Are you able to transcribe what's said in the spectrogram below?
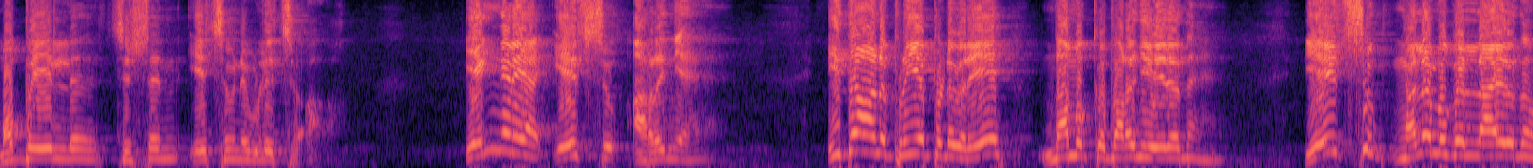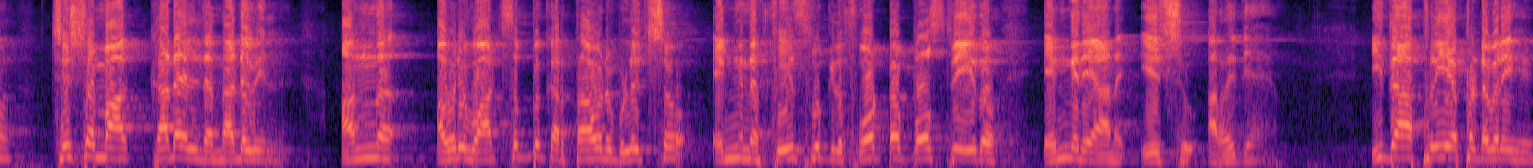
മൊബൈലിൽ ശിഷ്യൻ യേശുവിനെ വിളിച്ചോ? എങ്ങനെയാ യേശു അറിഞ്ഞ്? ഇതാണ് പ്രിയപ്പെട്ടവരെ നമുക്ക് പറഞ്ഞു തരുന്നത്. യേശു മലമുകളിലായിരുന്നു ശിഷ്യന്മാർ കടലിന്റെ നടുവിൽ. അന്ന് അവർ വാട്സപ്പ് കർത്താവിനെ വിളിച്ചോ? എങ്ങനെ ഫേസ്ബുക്കിൽ ഫോട്ടോ പോസ്റ്റ് ചെയ്തോ? എങ്ങനെയാണ് യേശു അറിഞ്ഞത് ഇതാ പ്രിയപ്പെട്ടവരെ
